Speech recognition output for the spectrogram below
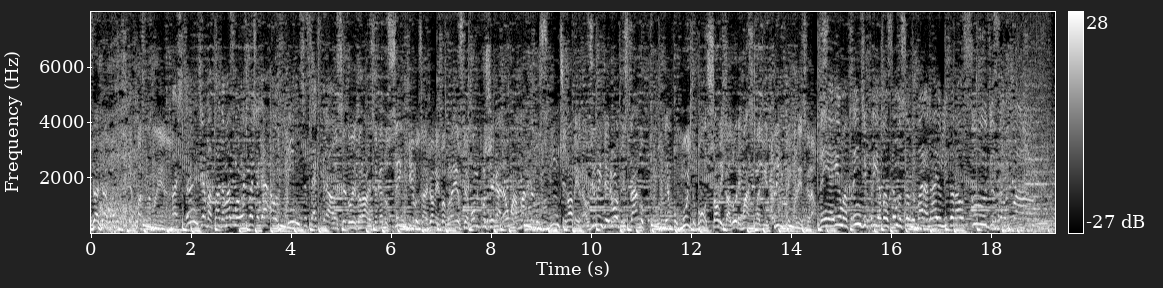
já já pra você, passa na manhã. Bastante abafada, a máxima hoje vai chegar aos 27 graus. Você do litoral recebendo 100 quilos da Jovem Pan por aí, os termômetros chegarão à marca dos 29 graus. E no interior do estado, o tempo muito bom, sol e calor e máxima de 33 graus. Vem aí uma frente fria avançando sobre o Paraná e o litoral sul de São Paulo.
